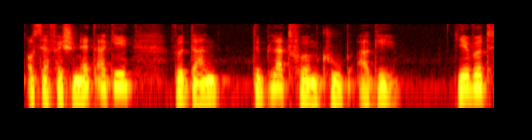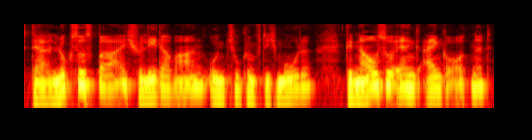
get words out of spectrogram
Aus der Fashionet AG wird dann die Plattform Group AG. Hier wird der Luxusbereich für Lederwaren und zukünftig Mode genauso eng eingeordnet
